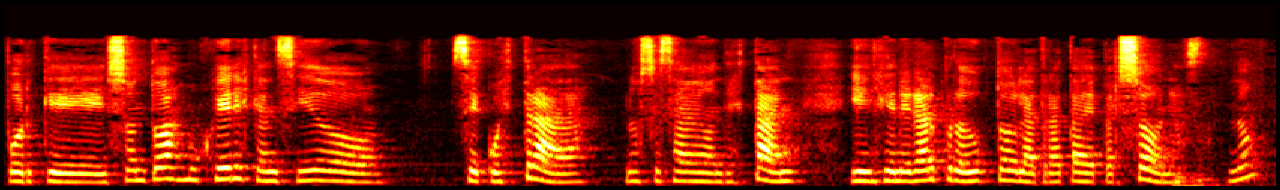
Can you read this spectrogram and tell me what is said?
porque son todas mujeres que han sido secuestradas no se sabe dónde están y en general producto de la trata de personas, ¿no?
